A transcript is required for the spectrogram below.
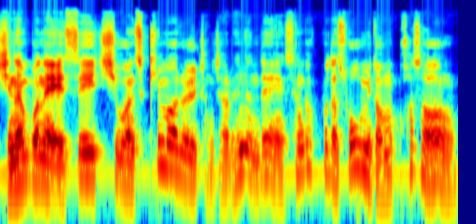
지난번에 SH1 스키머를 장착을 했는데 생각보다 소음이 너무 커서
